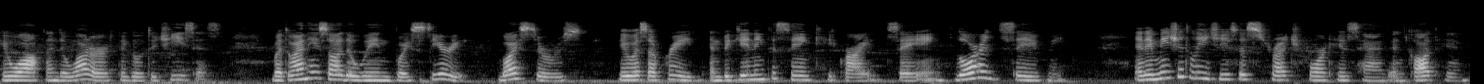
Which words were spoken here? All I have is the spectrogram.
he walked on the water to go to Jesus. But when he saw the wind boisterous, boisterous, he was afraid, and beginning to sink, he cried, saying, Lord, save me. And immediately Jesus stretched forth his hand and caught him,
